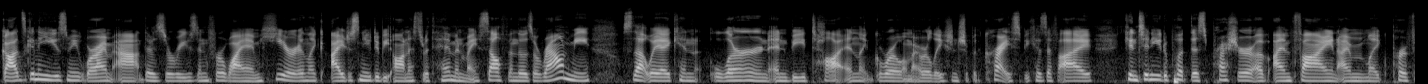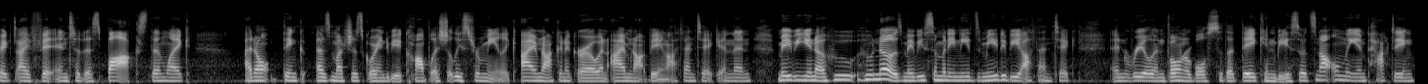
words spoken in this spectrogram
god's gonna use me where i'm at. There's a reason for why i'm here. And like i just need to be honest with him and myself and those around me so that way i can learn and be taught and like grow in my relationship with christ. Because if i continue to put this pressure of i'm fine i'm like perfect i fit into this box then like I don't think as much is going to be accomplished, at least for me. Like I'm not going to grow and I'm not being authentic. And then maybe, you know, who who knows, maybe somebody needs me to be authentic and real and vulnerable so that they can be. So it's not only impacting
